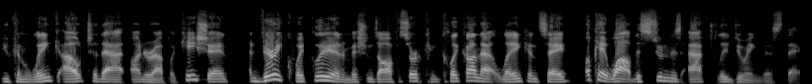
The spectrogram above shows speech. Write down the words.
You can link out to that on your application, and very quickly, an admissions officer can click on that link and say, okay, wow, this student is actually doing this thing.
